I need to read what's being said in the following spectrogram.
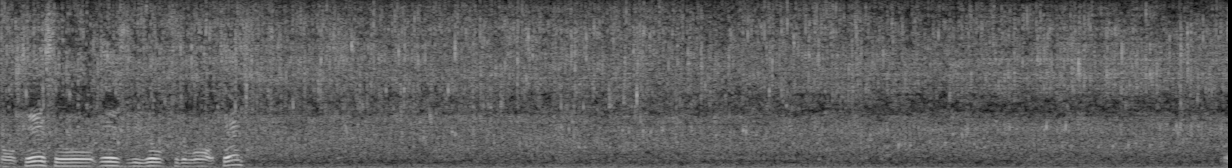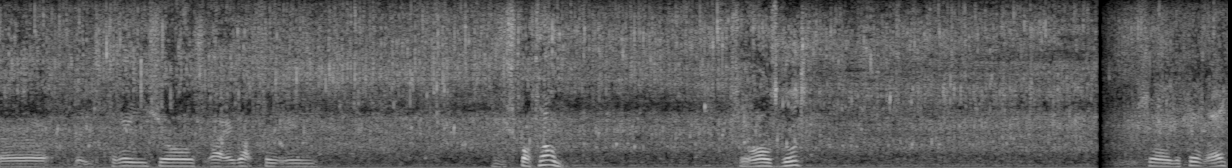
Okay so there's the results of the water test uh, shows that is absolutely spot on. So all's good. So the filter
